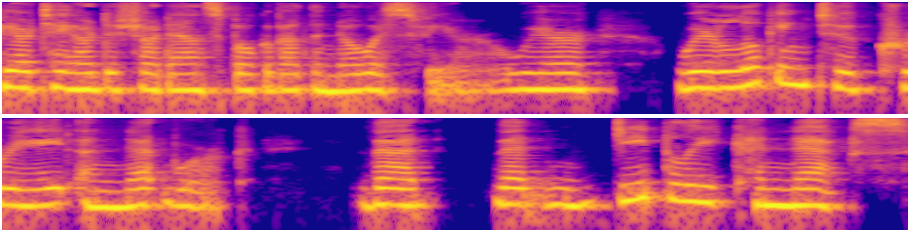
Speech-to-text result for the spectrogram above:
Pierre Teilhard de Chardin spoke about the noosphere. We're we're looking to create a network that that deeply connects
